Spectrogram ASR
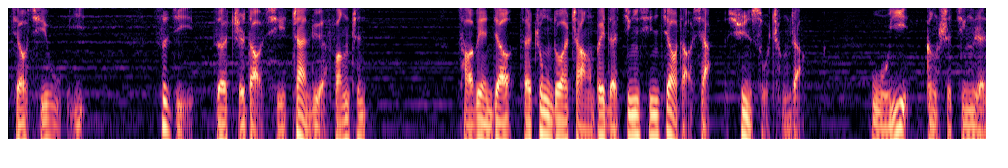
教其武艺，自己则指导其战略方针。曹变蛟在众多长辈的精心教导下迅速成长，武艺更是惊人，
